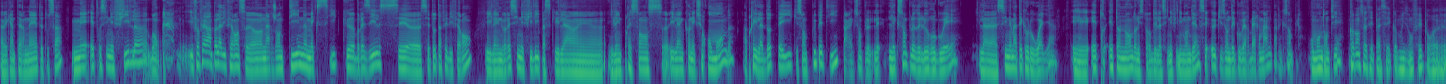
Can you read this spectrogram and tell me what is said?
avec Internet et tout ça. Mais être cinéphile, bon, il faut faire un peu la différence. En Argentine, Mexique, Brésil, c'est euh, tout à fait différent. Il a une vraie cinéphilie parce qu'il a un, il a une présence, il a une connexion au monde. Après, il a d'autres pays qui sont plus petits. Par exemple, l'exemple de l'Uruguay, la Cinémathèque uruguaya, et être étonnant dans l'histoire de la cinéphilie mondiale. C'est eux qui ont découvert Bergman, par exemple, au monde entier. Comment ça s'est passé? Comment ils ont fait pour euh,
